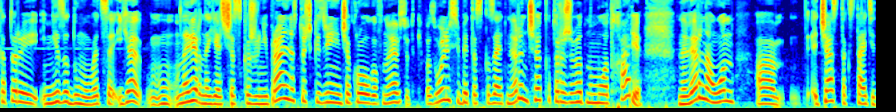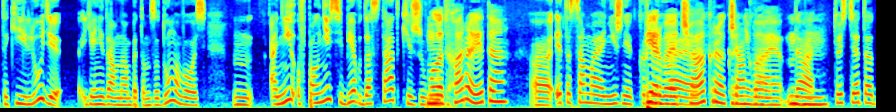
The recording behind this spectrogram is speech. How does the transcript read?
который не задумывается. Я, наверное, я сейчас скажу неправильно с точки зрения чакрологов, но я все-таки позволю себе это сказать. Наверное, человек, который живет на Муладхаре, наверное, он а, часто, кстати, такие люди, я недавно об этом задумывалась, они вполне себе в достатке живут. Муладхара это это самая нижняя корневая Первая чакра, корневая. Чакра, да. То есть это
